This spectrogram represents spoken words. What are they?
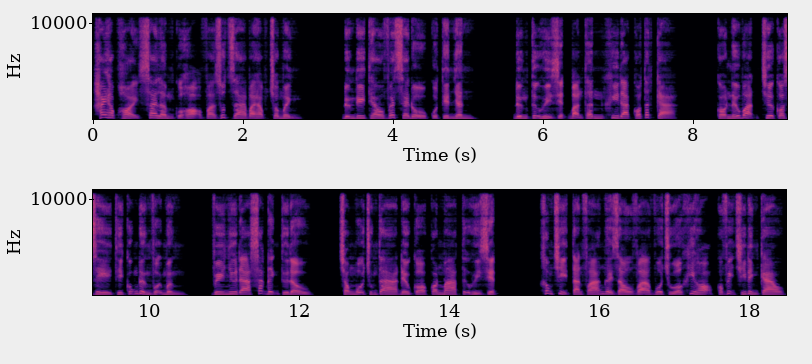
Hãy học hỏi sai lầm của họ và rút ra bài học cho mình. Đừng đi theo vết xe đổ của tiền nhân. Đừng tự hủy diệt bản thân khi đã có tất cả. Còn nếu bạn chưa có gì thì cũng đừng vội mừng, vì như đã xác định từ đầu, trong mỗi chúng ta đều có con ma tự hủy diệt. Không chỉ tàn phá người giàu và vua chúa khi họ có vị trí đỉnh cao,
